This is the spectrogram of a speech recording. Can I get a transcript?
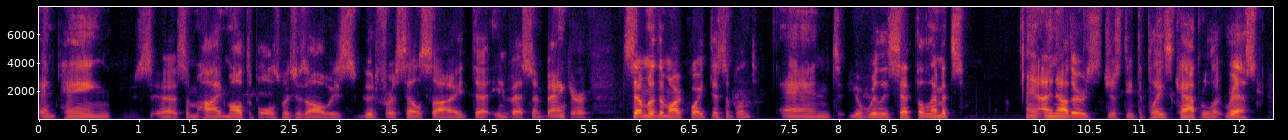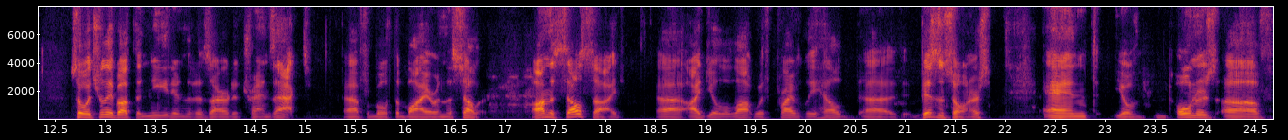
and paying uh, some high multiples, which is always good for a sell side uh, investment banker. Some of them are quite disciplined and you really set the limits, and, and others just need to place capital at risk. So it's really about the need and the desire to transact uh, for both the buyer and the seller. On the sell side, uh, I deal a lot with privately held uh, business owners, and you know owners of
